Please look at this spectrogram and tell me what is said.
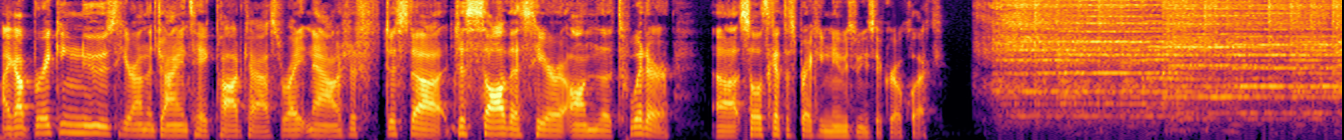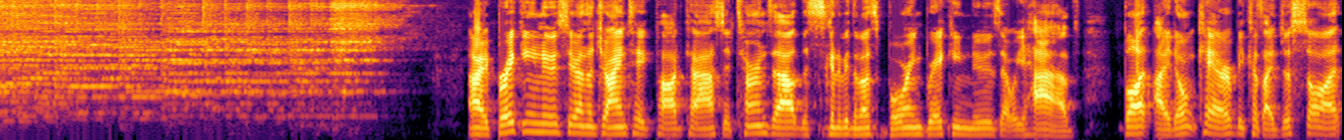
I got breaking news here on the Giant Take podcast right now. Just just uh just saw this here on the Twitter. Uh, so let's get this breaking news music real quick. All right, breaking news here on the Giant Take podcast. It turns out this is going to be the most boring breaking news that we have, but I don't care because I just saw it.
